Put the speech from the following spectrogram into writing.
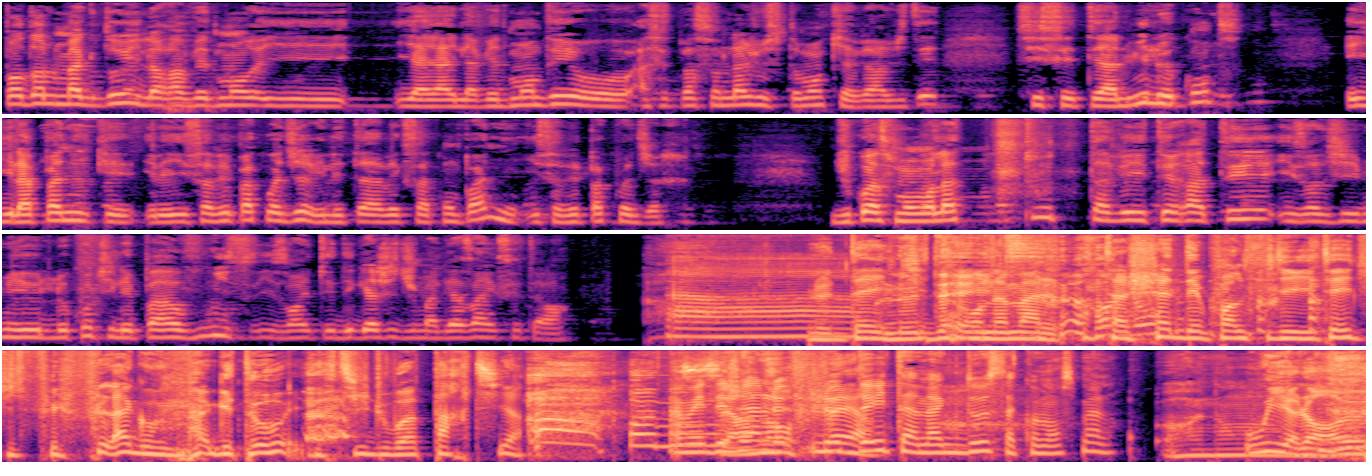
pendant le McDo, il leur avait demandé, il, avait demandé au- à cette personne-là justement qui avait invité si c'était à lui le compte et il a paniqué. Il, il savait pas quoi dire. Il était avec sa compagne, il savait pas quoi dire. Du coup, à ce moment-là, tout avait été raté. Ils ont dit mais le compte il est pas à vous. Ils, ils ont été dégagés du magasin, etc. Ah. Le date Le qui date. tourne mal. Oh T'achètes des points de fidélité, tu te fais flag au McDo et tu dois partir. Ah, mais C'est déjà, un le, enfer. le date à McDo, ça commence mal. Oh non. Oui, alors euh,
